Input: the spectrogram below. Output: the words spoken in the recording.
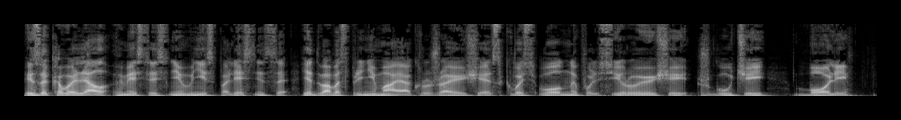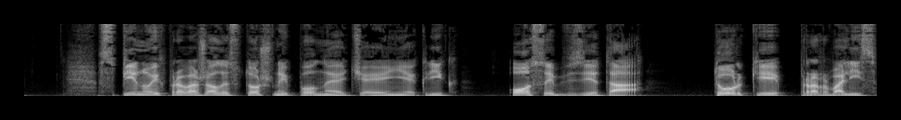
И заковылял вместе с ним вниз по лестнице, едва воспринимая окружающее сквозь волны пульсирующей, жгучей боли. В спину их провожал истошный, полный отчаяния крик «Осыпь взята! Турки прорвались!»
